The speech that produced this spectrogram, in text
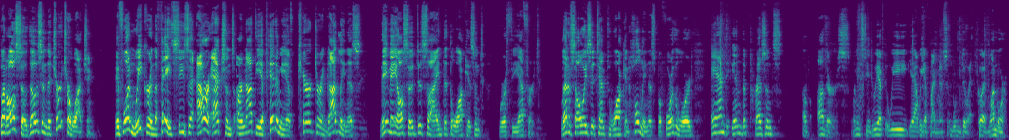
But also, those in the church are watching. If one weaker in the faith sees that our actions are not the epitome of character and godliness, they may also decide that the walk isn't worth the effort. Let us always attempt to walk in holiness before the Lord and in the presence of others. Let me see. Do we have to? We yeah, we got five minutes. We'll do it. Go ahead. One more.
